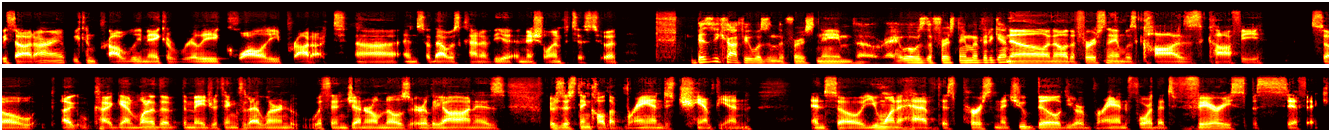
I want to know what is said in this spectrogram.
we thought, all right, we can probably make a really quality product. Uh, and so that was kind of the initial impetus to it. Bizzy Coffee wasn't the first name, though, right? What was the first name of it again? No, no, the first name was Cause Coffee. So uh, again, one of the, the major things that I learned within General Mills early on is there's this thing called a brand champion. And so you want to have this person that you build your brand for that's very specific.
